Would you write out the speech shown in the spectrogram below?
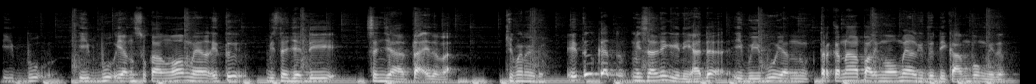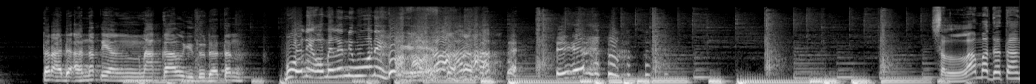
ibu ibu yang suka ngomel itu bisa jadi senjata itu pak Gimana itu? itu kan misalnya gini ada ibu-ibu yang terkenal paling ngomel gitu di kampung gitu Ntar ada anak yang nakal gitu datang bu nih omelin nih bu nih Iya kan? Selamat datang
